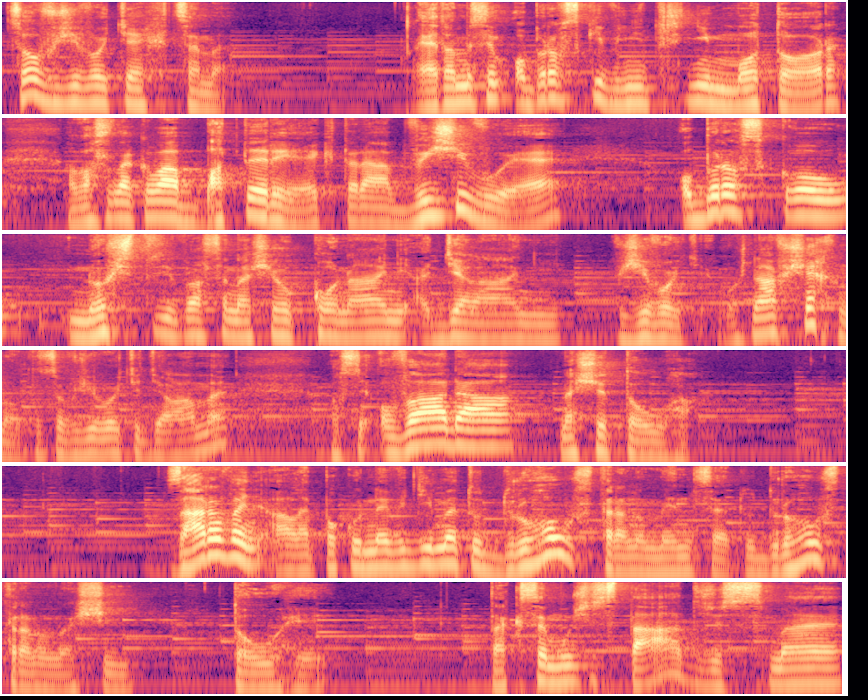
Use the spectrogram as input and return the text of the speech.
co v životě chceme. A je to, myslím, obrovský vnitřní motor a vlastně taková baterie, která vyživuje obrovskou množství vlastně našeho konání a dělání v životě. Možná všechno, to, co v životě děláme, vlastně ovládá naše touha. Zároveň ale, pokud nevidíme tu druhou stranu mince, tu druhou stranu naší touhy, tak se může stát, že jsme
